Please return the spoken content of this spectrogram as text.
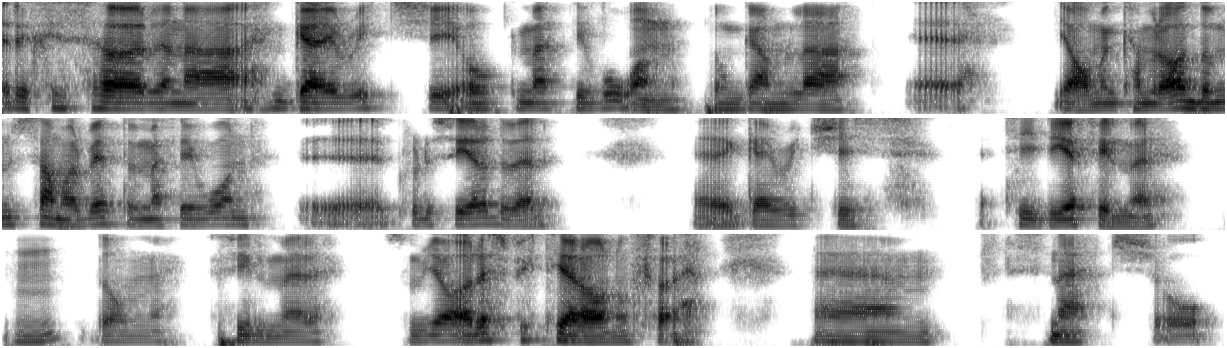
regissörerna Guy Ritchie och Matthew Vaughn, de gamla, eh, ja men kamrater, de samarbetade. Matthew Vaughn eh, producerade väl Guy Ritchies tidiga filmer. Mm. De filmer som jag respekterar honom för. Ehm, Snatch och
